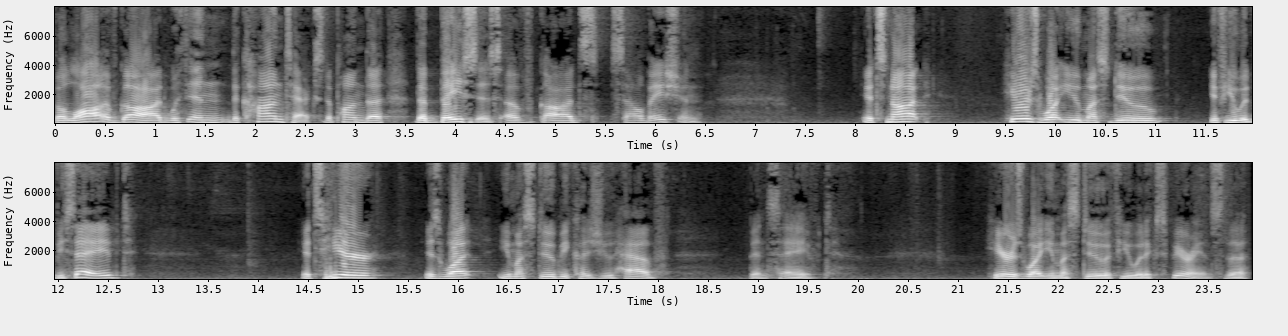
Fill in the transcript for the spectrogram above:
the law of God within the context, upon the, the basis of God's salvation. It's not, here's what you must do if you would be saved. It's here is what you must do because you have been saved. Here is what you must do if you would experience the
